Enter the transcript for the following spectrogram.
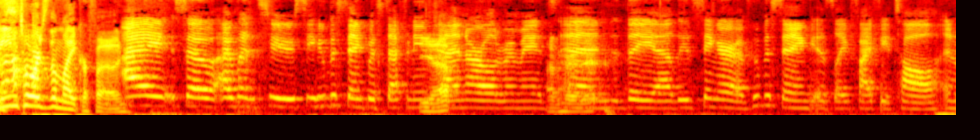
Lean towards the microphone. I so I went to see Hoobastank with Stephanie and Yep. Jen, our old roommates, I've heard and the uh, lead singer of Hoobastank is like five feet tall and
